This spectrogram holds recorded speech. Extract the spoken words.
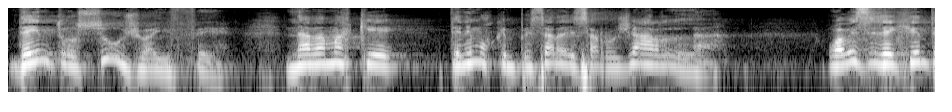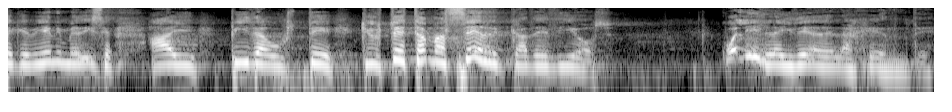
dentro suyo hay fe, nada más que tenemos que empezar a desarrollarla. O a veces hay gente que viene y me dice, ay, pida usted, que usted está más cerca de Dios. ¿Cuál es la idea de la gente?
